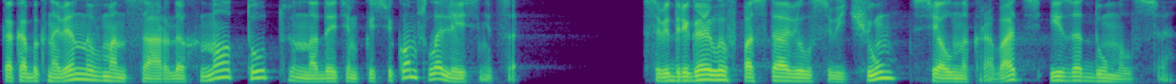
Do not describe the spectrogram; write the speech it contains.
как обыкновенно в мансардах, но тут над этим косяком шла лестница. Свидригайлов поставил свечу, сел на кровать и задумался.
